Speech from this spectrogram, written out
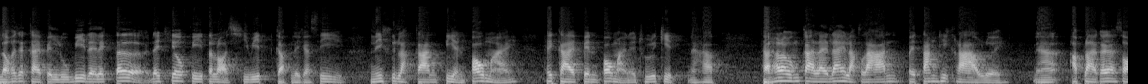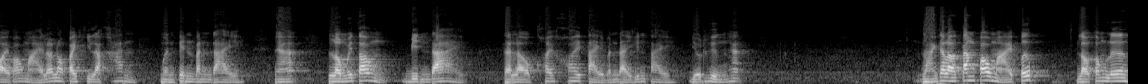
เราก็จะกลายเป็น Ruby Director ได้เที่ยวฟรีตลอดชีวิตกับ Legacy นี่คือหลักการเปลี่ยนเป้าหมาย ให้กลายเป็นเป้าหมายในธุรกิจนะครับแต่ถ้าเราต้องการรายได้หลักล้านไปตั้งที่คลาวเลยนะฮะอัปไลน์ก็จะซอยเป้าหมายแล้วเราไปทีละขั้นเหมือนเป็นบันไดนะฮะเราไม่ต้องบินได้ แต่เราค่อยๆไต่บันไดขึ้นไป เดี๋ยวถึงฮะหลังจากเราตั้งเป้าหมายปุ๊บเราต้องเริ่ม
